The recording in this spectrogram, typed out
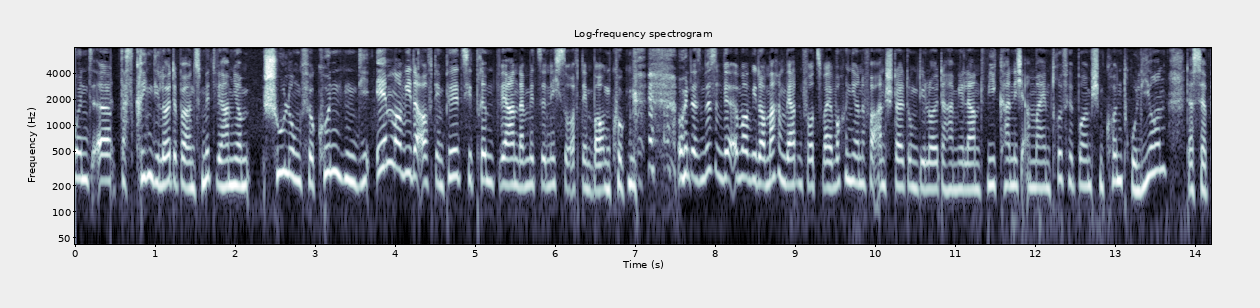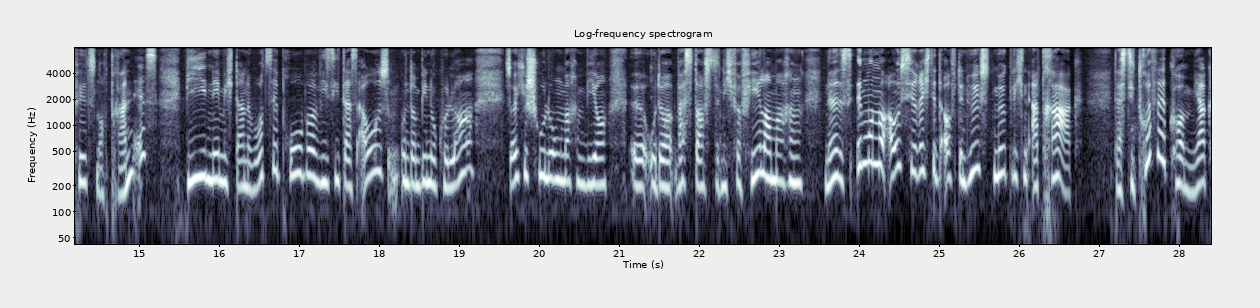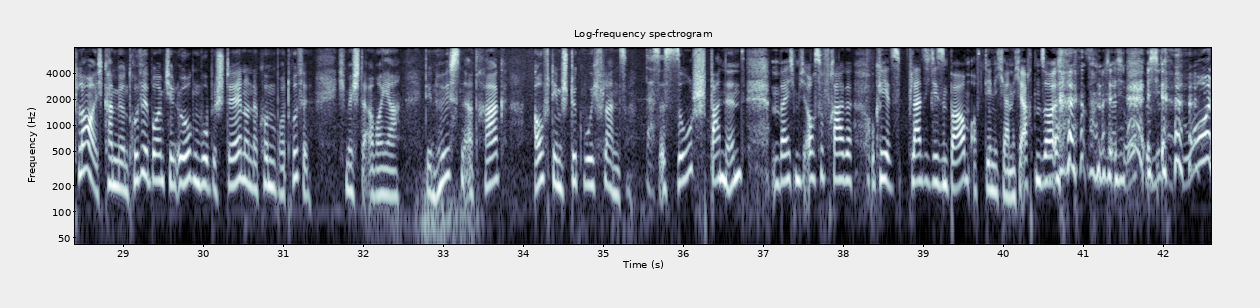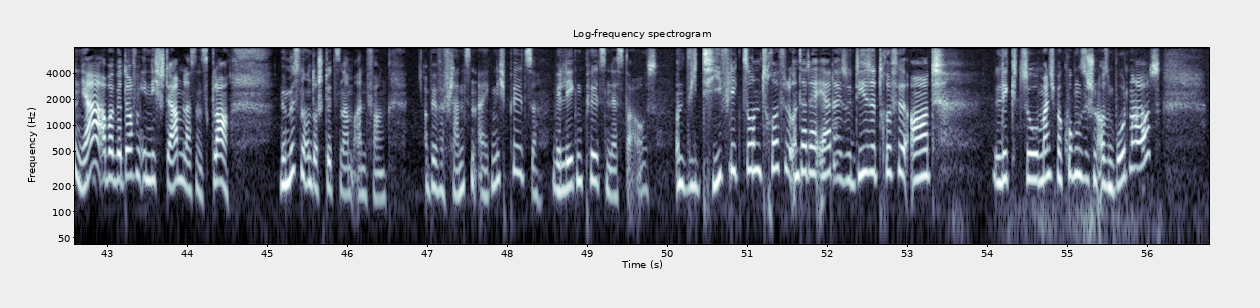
Und äh, das kriegen die Leute bei uns mit. Wir haben ja Schulungen für Kunden, die immer wieder auf den Pilz getrimmt werden, damit sie nicht so auf den Baum gucken. Und das müssen wir immer wieder machen. Wir hatten vor zwei Wochen hier eine Veranstaltung. Die Leute haben gelernt, wie kann ich an meinem Trüffelbäumchen kontrollieren, dass der Pilz noch dran ist. Wie nehme ich da eine Wurzelprobe? Wie sieht das aus unter dem Binokular? Solche Schulungen machen wir. Äh, oder was darfst du nicht für Fehler machen? Ne? Das ist immer nur ausgerichtet auf den höchstmöglichen Ertrag. Dass die Trüffel kommen, ja klar, ich kann mir ein Trüffelbäumchen irgendwo bestellen und da kommen ein paar Trüffel. Ich möchte aber ja den höchsten Ertrag auf dem Stück, wo ich pflanze. Das ist so spannend, weil ich mich auch so frage, okay, jetzt pflanze ich diesen Baum, auf den ich ja nicht achten soll, sondern ich, ich schon, ja, aber wir dürfen ihn nicht sterben lassen, ist klar. Wir müssen unterstützen am Anfang. Aber wir pflanzen eigentlich Pilze. Wir legen Pilznester aus. Und wie tief liegt so ein Trüffel unter der Erde? Also diese Trüffelart liegt so, manchmal gucken sie schon aus dem Boden raus.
